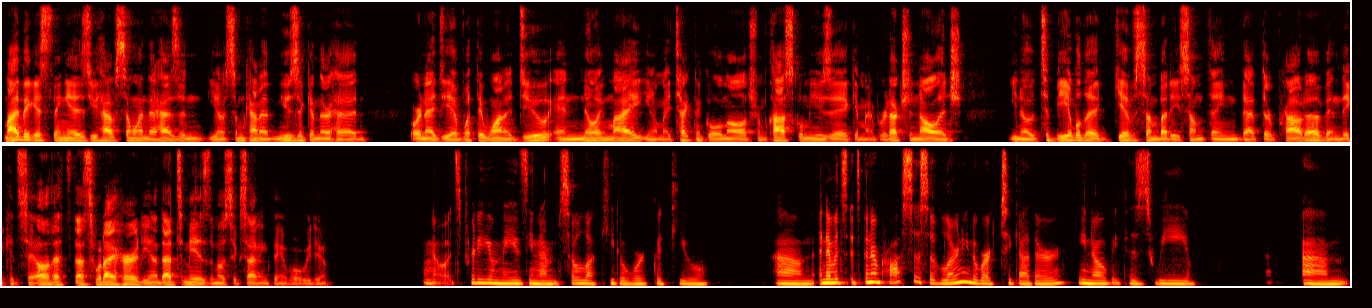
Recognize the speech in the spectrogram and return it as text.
my biggest thing is you have someone that has an, you know, some kind of music in their head or an idea of what they want to do and knowing my, you know, my technical knowledge from classical music and my production knowledge you know to be able to give somebody something that they're proud of and they could say oh that's that's what i heard you know that to me is the most exciting thing of what we do. No it's pretty amazing. I'm so lucky to work with you. Um, and it's it's been a process of learning to work together you know because we um,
